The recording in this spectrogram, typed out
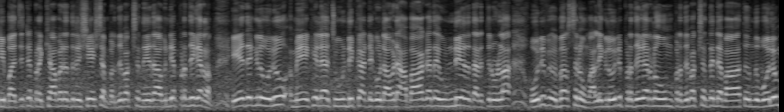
ഈ ബജറ്റ് പ്രഖ്യാപനത്തിന് ശേഷം പ്രതിപക്ഷ നേതാവിന്റെ പ്രതികരണം. ഏതെങ്കിലും ഒരു മേഖല ചൂണ്ടിക്കാട്ടിക്കൊണ്ട് അവിടെ അപാകത ഉണ്ട് എന്ന തരത്തിലുള്ള ഒരു വിമർശനവും അല്ലെങ്കിൽ ഒരു പ്രതികരണവും പ്രതിപക്ഷത്തിന്റെ ഭാഗത്തു നിന്ന് പോലും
